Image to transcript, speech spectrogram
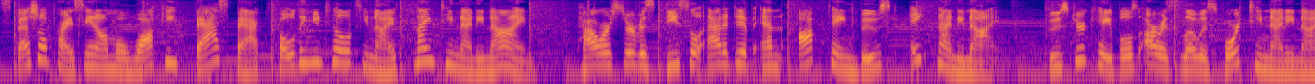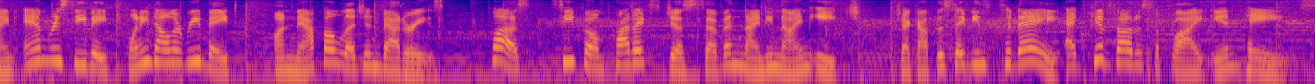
Special pricing on Milwaukee Fastback folding utility knife, $19.99. Power Service diesel additive and octane boost, $8.99. Booster cables are as low as $14.99 and receive a $20 rebate on Napa Legend batteries. Plus, Seafoam products just $7.99 each. Check out the savings today at Gibbs Auto Supply in Hays.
